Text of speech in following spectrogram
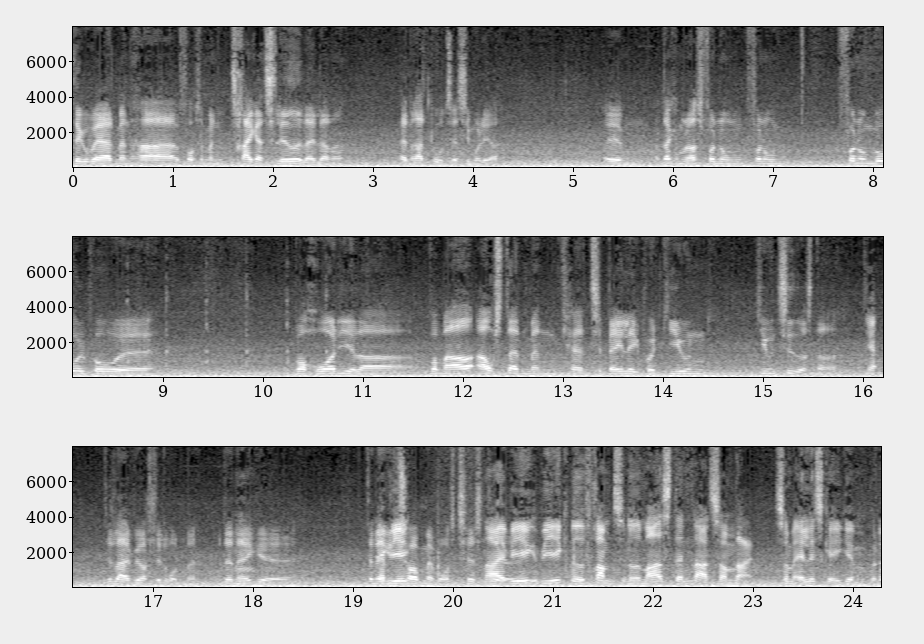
det kunne være, at man har, for eksempel, man trækker en slæde eller et eller andet, er den ret god til at simulere. Øhm, og der kan man også få nogle, få nogle, få nogle mål på, øh, hvor hurtigt eller hvor meget afstand man kan tilbagelægge på en given, given tid og sådan noget. Ja. Det leger vi også lidt rundt med. Men den er Mhm. ikke, øh, den er Ja, ikke i toppen af vores test. Nej, øh, vi er, ikke, vi er ikke nået frem til noget meget standard, som, Nej. som alle skal igennem på den.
